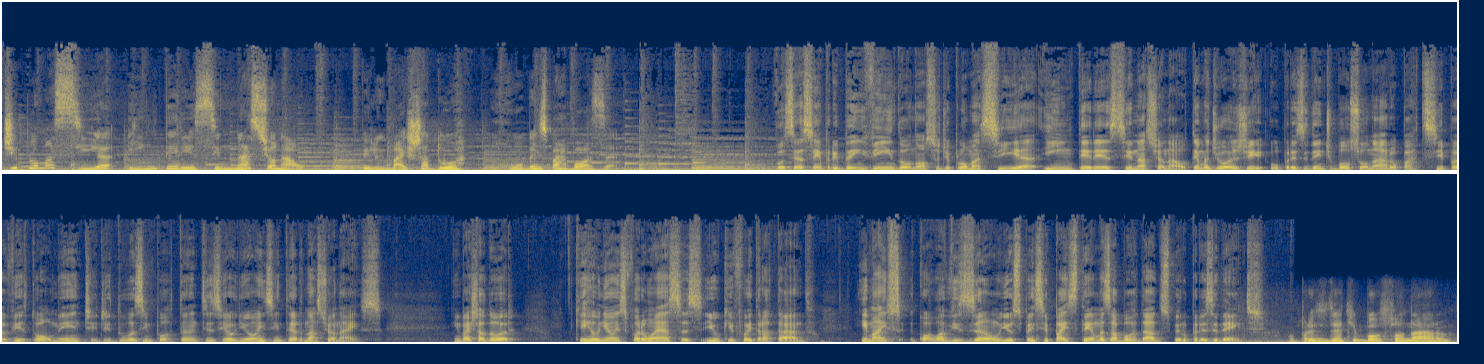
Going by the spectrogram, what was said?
Diplomacia e Interesse Nacional, pelo embaixador Rubens Barbosa. Você é sempre bem-vindo ao nosso Diplomacia e Interesse Nacional. Tema de hoje: o presidente Bolsonaro participa virtualmente de duas importantes reuniões internacionais. Embaixador, que reuniões foram essas e o que foi tratado? E mais, qual a visão e os principais temas abordados pelo presidente? O presidente Bolsonaro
